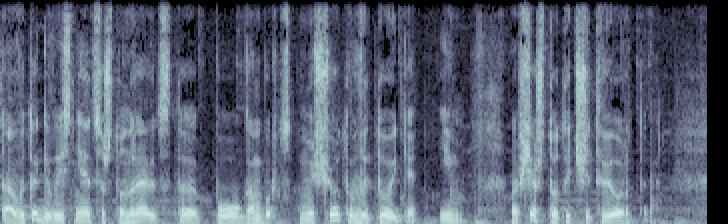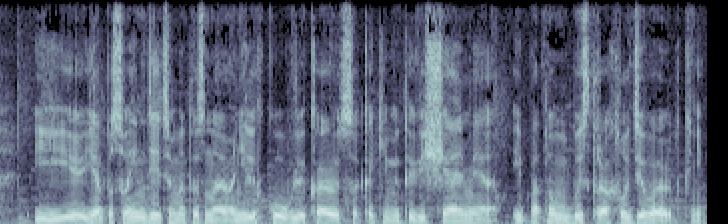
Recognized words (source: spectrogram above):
А в итоге выясняется, что нравится-то по гамбургскому счету в итоге им вообще что-то четвертое. И я по своим детям это знаю, они легко увлекаются какими-то вещами и потом быстро охладевают к ним.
